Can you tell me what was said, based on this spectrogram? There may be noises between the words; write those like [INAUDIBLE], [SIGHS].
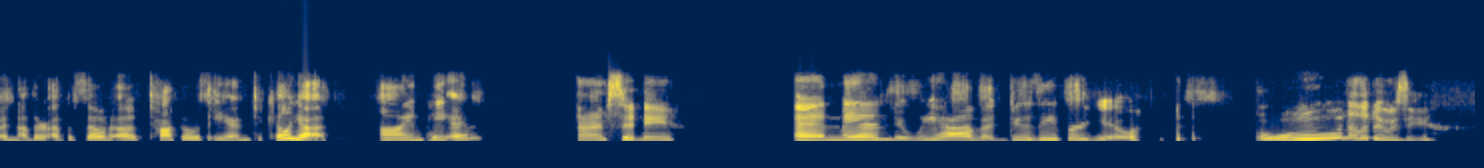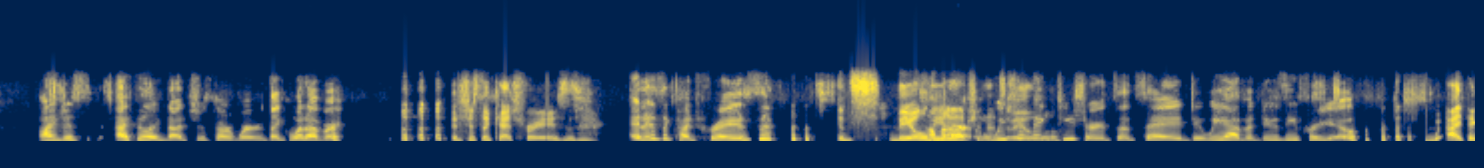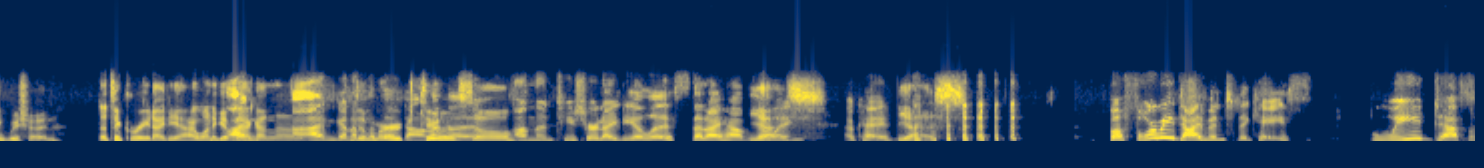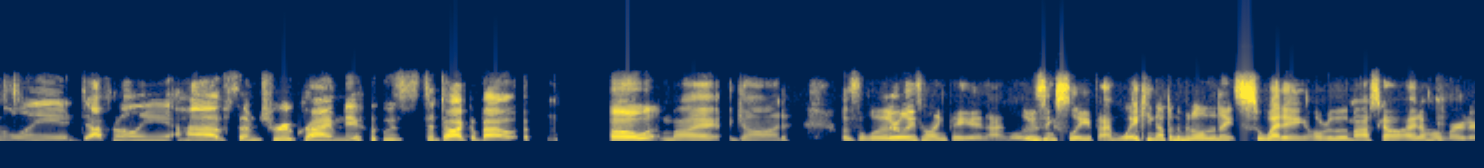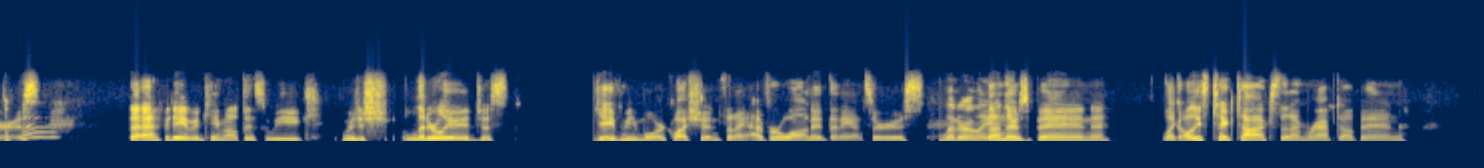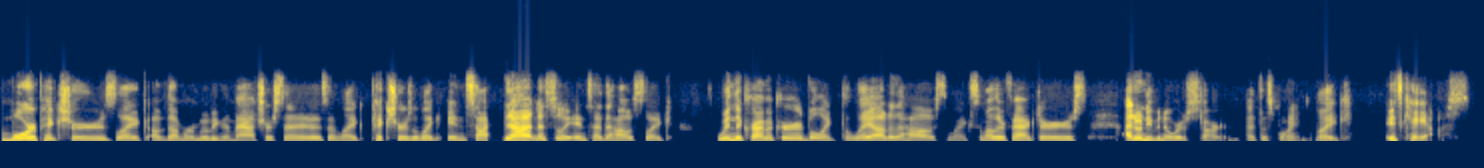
another episode of Tacos and Tequila. I'm Peyton, I'm Sydney. and man, do we have a doozy for you. Oh, another doozy. I just, I feel like that's just our word. Like, whatever. [LAUGHS] It's just a catchphrase. It is a catchphrase. [LAUGHS] It's the only gonna, option that's we should available. make t shirts that say, Do we have a doozy for you? [LAUGHS] I think we should. That's a great idea. I want to get back I'm- on the I'm gonna the put merc that down too. on the, so on the t shirt idea list that I have going. yes, Okay. yes. [LAUGHS] before we dive into the case, we definitely, definitely have some true crime news to talk about. Oh my god. I was literally telling Peyton I'm losing sleep. I'm waking up in the middle of the night sweating over the Moscow, Idaho murders. [LAUGHS] the affidavit came out this week, which literally just gave me more questions than I ever wanted than answers. Literally. Then there's been like all these TikToks that I'm wrapped up in, more pictures like of them removing the mattresses and like pictures of like inside, not necessarily inside the house, like when the crime occurred, but like the layout of the house and like some other factors. I don't even know where to start at this point. Like it's chaos.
